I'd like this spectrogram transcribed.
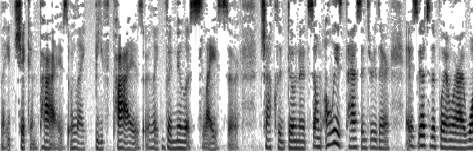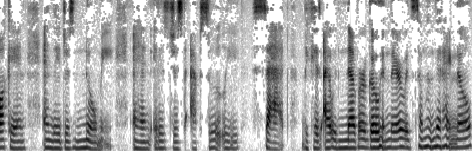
like chicken pies or like beef pies or like vanilla slice or chocolate donuts. So I'm always passing through there. And it's got to the point where I walk in and they just know me. And it is just absolutely sad because I would never go in there with someone that I know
